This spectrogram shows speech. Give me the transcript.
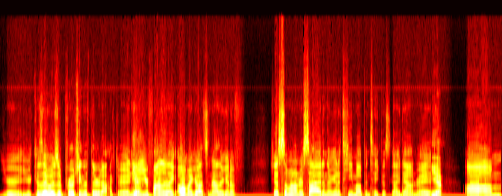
you're you're because it was approaching the third act, right? And Yeah. you're, you're finally like, oh my god! So now they're gonna. f- She has someone on her side, and they're gonna team up and take this guy down, right? Yeah, Um,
